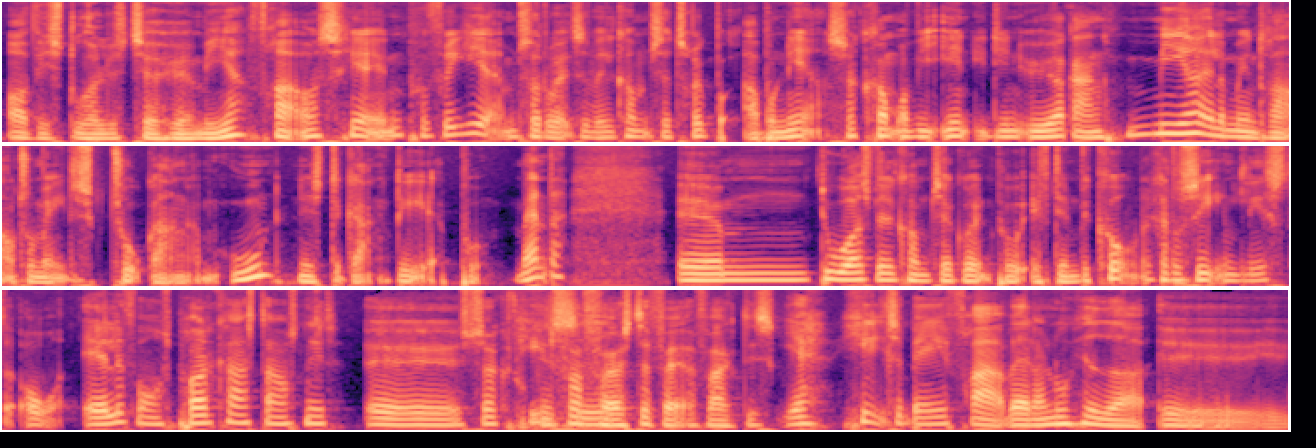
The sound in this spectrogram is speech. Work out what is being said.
Og hvis du har lyst til at høre mere fra os herinde på Frigir, så er du altid velkommen til at trykke på abonner, så kommer vi ind i din øregang mere eller mindre automatisk to gange om ugen. Næste gang det er på mandag. Øhm, du er også velkommen til at gå ind på fdm.dk, der kan du se en liste over alle vores podcast-afsnit. Øh, så kan du Helt fra sidde, første færd faktisk. Ja, helt tilbage fra, hvad der nu hedder øh,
